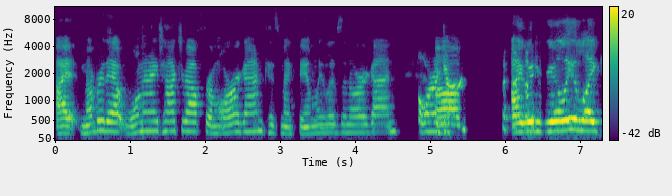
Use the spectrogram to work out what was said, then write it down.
i remember that woman i talked about from oregon because my family lives in oregon Oregon. um, i would really like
